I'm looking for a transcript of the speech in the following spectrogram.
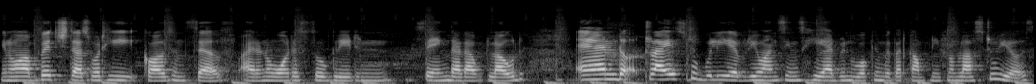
you know a bitch. That's what he calls himself. I don't know what is so great in saying that out loud. And tries to bully everyone since he had been working with that company from last 2 years.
